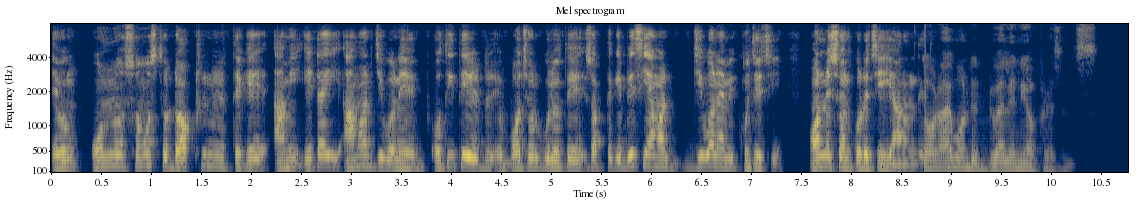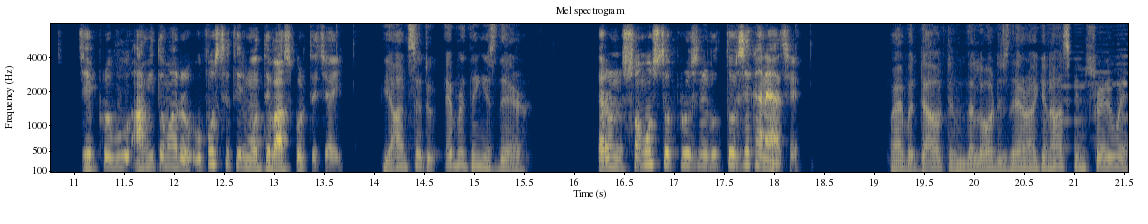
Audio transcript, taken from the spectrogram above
এবং অন্য সমস্ত ডক্ট্রিনের থেকে আমি এটাই আমার জীবনে অতীতের বছরগুলোতে সবথেকে বেশি আমার জীবনে আমি খুঁজেছি, অন্বেষণ করেছি এই আনন্দে। Want to dwell in your presence. যে প্রভু আমি তোমার উপস্থিতির মধ্যে বাস করতে চাই। The answer to everything is there. কারণ সমস্ত প্রশ্নের উত্তর সেখানে আছে। If I have a doubt and the Lord is there, I can ask him straight away.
